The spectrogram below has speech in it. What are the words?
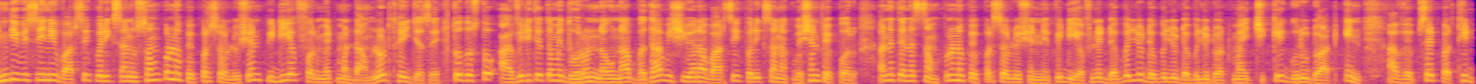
હિન્દી વિષયની વાર્ષિક પરીક્ષાનું સંપૂર્ણ પેપર સોલ્યુશન પીડીએફ ફોર્મેટમાં ડાઉનલોડ થઈ જશે તો દોસ્તો આવી રીતે તમે ધોરણ નવના બધા વિષયોના વાર્ષિક પરીક્ષાના ક્વેશ્ચન પેપર અને તેના સંપૂર્ણ પેપર સોલ્યુશનની પીડીએફને W W W dot my GK guru dot in આ વેબસાઇટ પરથી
